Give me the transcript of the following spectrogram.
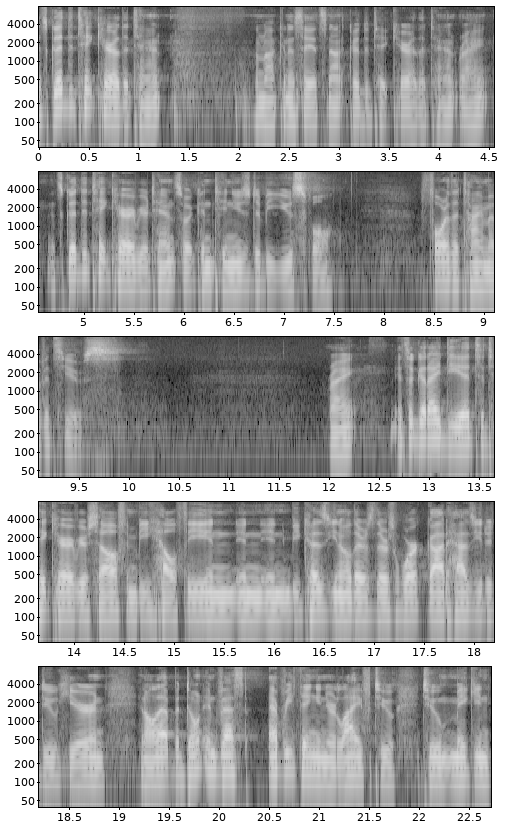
It's good to take care of the tent. I'm not going to say it's not good to take care of the tent, right? It's good to take care of your tent so it continues to be useful for the time of its use. Right? It's a good idea to take care of yourself and be healthy and, and, and because you know there's there's work God has you to do here and, and all that, but don't invest everything in your life to to making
